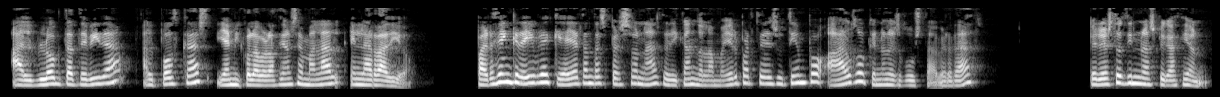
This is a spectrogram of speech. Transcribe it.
al blog Date Vida, al podcast y a mi colaboración semanal en la radio. Parece increíble que haya tantas personas dedicando la mayor parte de su tiempo a algo que no les gusta, ¿verdad? Pero esto tiene una explicación.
